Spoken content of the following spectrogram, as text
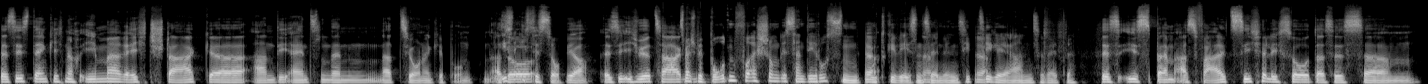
das ist, denke ich, noch immer recht stark äh, an die einzelnen Nationen gebunden. Also, ist, ist es so? Ja, also ich würde sagen, Zum Beispiel Bodenforschung, das sind die Russen Ja, gut gewesen ja, sind in den 70er Jahren und so weiter. das ist beim Asphalt sicherlich so, dass es ähm,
